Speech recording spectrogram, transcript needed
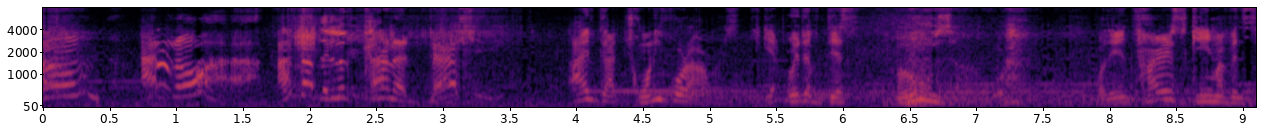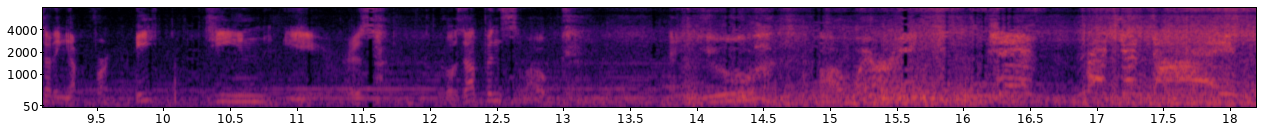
Um, I don't know. I, I thought they looked kind of dashing. I've got 24 hours to get rid of this bozo. Well, the entire scheme I've been setting up for 18 years goes up in smoke, and you are wearing his merchandise!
